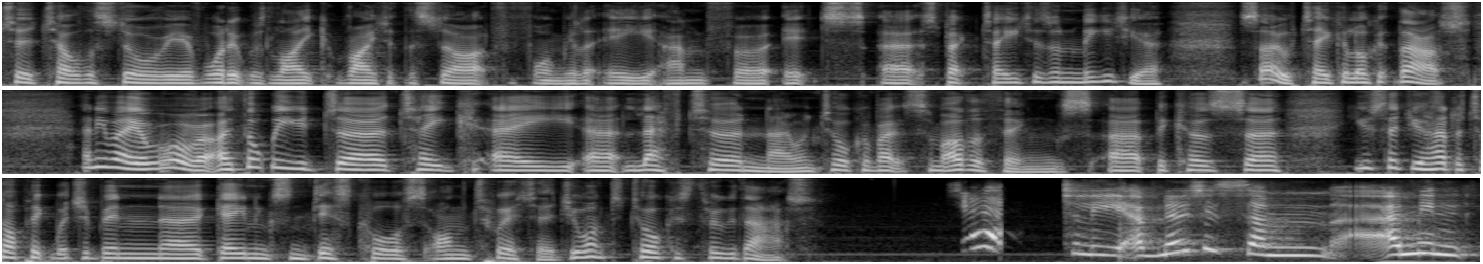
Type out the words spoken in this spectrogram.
to tell the story of what it was like right at the start for Formula E and for its uh, spectators and media. So take a look at that. Anyway, Aurora, I thought we'd uh, take a left turn now and talk about some other things uh, because uh, you said you had a topic which had been uh, gaining some discourse on Twitter. Do you want to talk us through that? Yeah. Actually, I've noticed some. I mean,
